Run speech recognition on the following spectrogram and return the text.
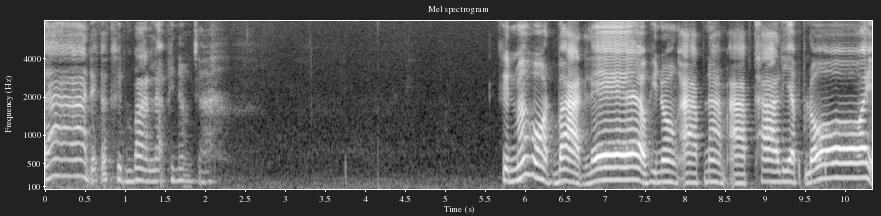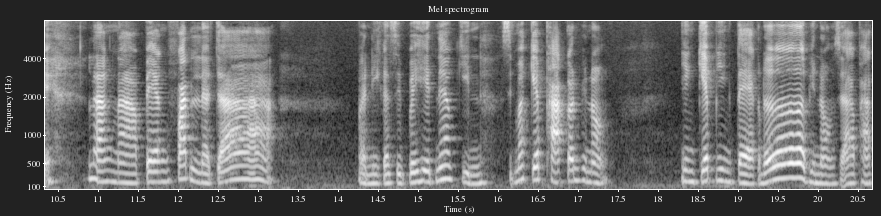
จ้า เดี๋ยวก็ขึ้นบ้านละพี่น้องจ้าขึ้นมาหอดบ้านแล้ว พี่น้องอาบน้ำอาบทาเรียบร้อยล้างหน้าแปรงฟันแล้วจ้าวันนี้ก็สิไปเฮ็ดแนวกิน สิมาเก็บผักก่อนพี่น้อง ยิ่งเก็บยิ่งแตกเด้อพี่น้องจ้าผัก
